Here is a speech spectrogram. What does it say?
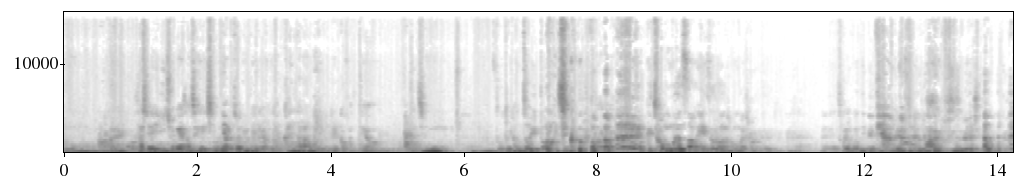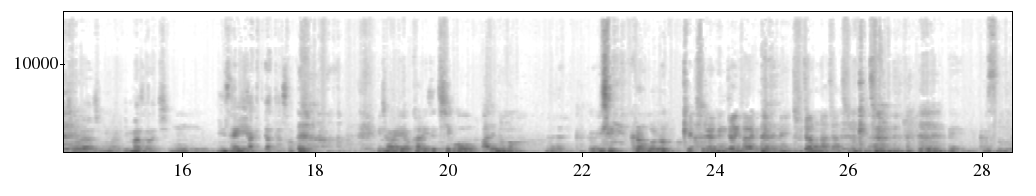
뭐, 네. 사실 이 중에서 제일 심리학적인 배경이 약한 사람일 것 같아요. 관심 도도 현저히 떨어지고 아, 그 전문성에 있어서 정말 저는 네, 설구님에 비하면 아 무슨 소리 하시는 겁니까? 저야 정말 입만 살았지. 음, 인생이 얕, 얕아서 저의 역할을 이제 치고 빠지는 거 네, 가끔 이제 그런 걸로 캐치를 굉장히 잘하기 때문에 주장은 하지 않지만 캐치는. 네 그렇습니다.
